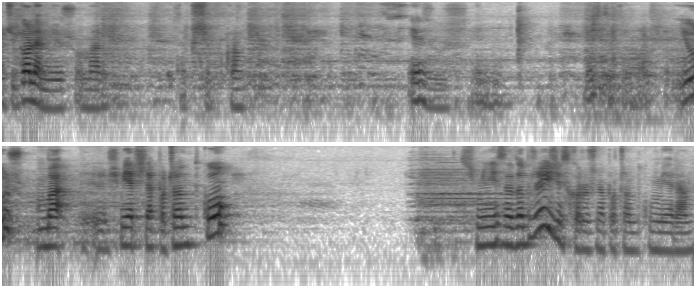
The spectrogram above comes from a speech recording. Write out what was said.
Znaczy golem już umarł tak szybko. Jezus. Jest to. Już ma śmierć na początku? Coś mi nie za dobrze idzie, skoro już na początku umieram.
